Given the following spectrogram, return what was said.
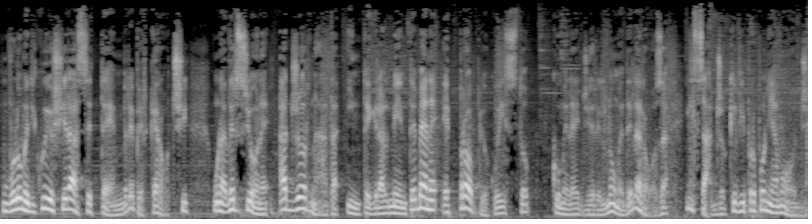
un volume di cui uscirà a settembre per Carocci una versione aggiornata integralmente. Bene, è proprio questo come leggere il nome della rosa, il saggio che vi proponiamo oggi.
